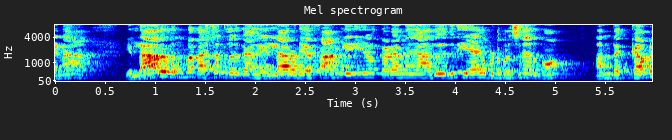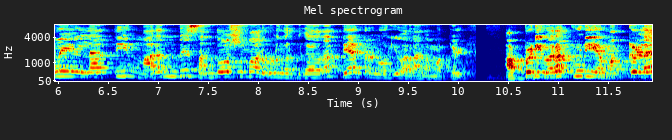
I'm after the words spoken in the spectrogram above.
ஏன்னா எல்லாரும் ரொம்ப கஷ்டத்தில் இருக்காங்க. எல்லாருடைய ஃபேமிலியும் கடன் அது இதுன்னு ஏகப்பட்ட பிரச்சனை இருக்கும். அந்த கவலை எல்லாத்தையும் மறந்து சந்தோஷமாக இருக்கணுங்கிறதுக்காக தான் தேட்டரை நோக்கி வர்றாங்க மக்கள். அப்படி வரக்கூடிய மக்களை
